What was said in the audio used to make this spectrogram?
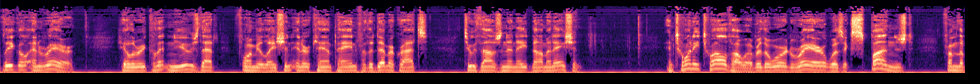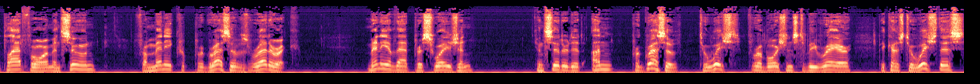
legal, and rare. Hillary Clinton used that formulation in her campaign for the Democrats' 2008 nomination. In 2012, however, the word rare was expunged from the platform and soon from many progressives' rhetoric. Many of that persuasion considered it unprogressive to wish for abortions to be rare because to wish this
